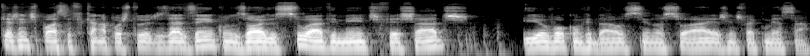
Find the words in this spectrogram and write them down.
que a gente possa ficar na postura de zazen com os olhos suavemente fechados e eu vou convidar o sino a soar e a gente vai começar.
